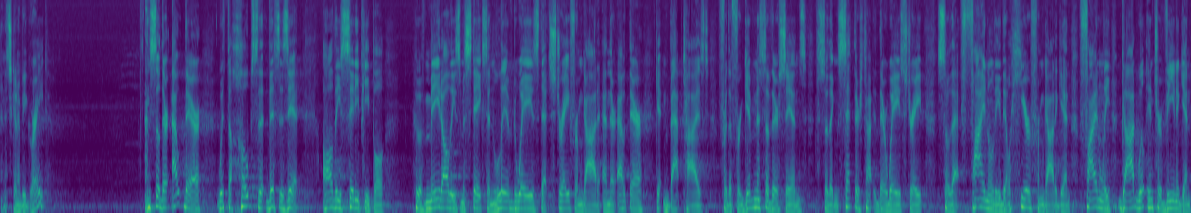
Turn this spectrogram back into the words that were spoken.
And it's going to be great. And so they're out there with the hopes that this is it. All these city people who have made all these mistakes and lived ways that stray from God, and they're out there getting baptized for the forgiveness of their sins so they can set their, their ways straight so that finally they'll hear from God again. Finally, God will intervene again.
